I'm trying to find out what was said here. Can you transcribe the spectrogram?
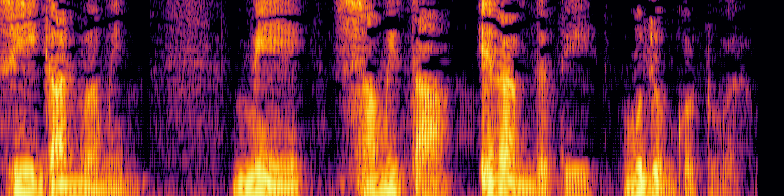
සිහිගන්වමින් මේ සමිතා එරන්දති මුදුන්කොටුව Thank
